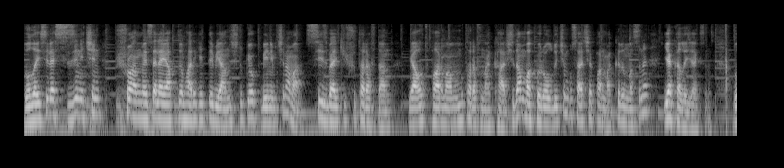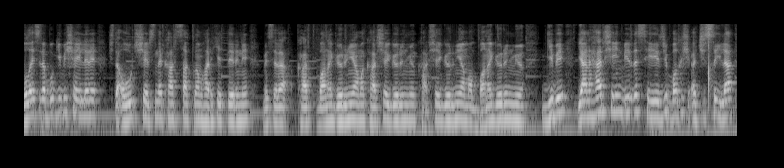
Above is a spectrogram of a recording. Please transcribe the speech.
Dolayısıyla sizin için şu an mesela yaptığım harekette bir yanlışlık yok benim için ama siz belki şu taraftan yahut parmağımın bu tarafından karşıdan bakıyor olduğu için bu serçe parmak kırılmasını yakalayacaksınız. Dolayısıyla bu gibi şeyleri işte avuç içerisinde kart saklama hareketlerini mesela kart bana görünüyor ama karşıya görünmüyor, karşıya görünüyor ama bana görünmüyor gibi yani her şeyin bir de seyirci bakış açısıyla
